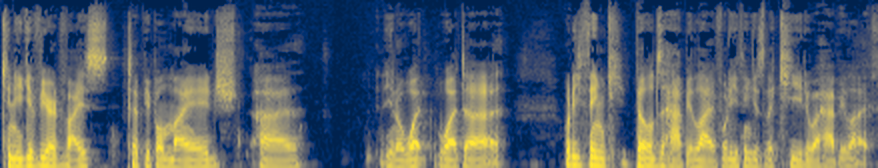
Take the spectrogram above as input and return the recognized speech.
can you give your advice to people my age? Uh, you know, what what uh, what do you think builds a happy life? What do you think is the key to a happy life?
